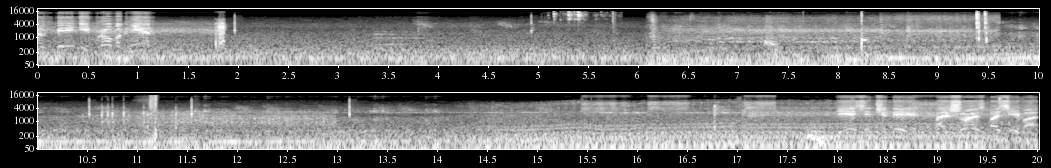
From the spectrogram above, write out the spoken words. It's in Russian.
там впереди? Пробок нет? Десять четыре. Большое спасибо.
